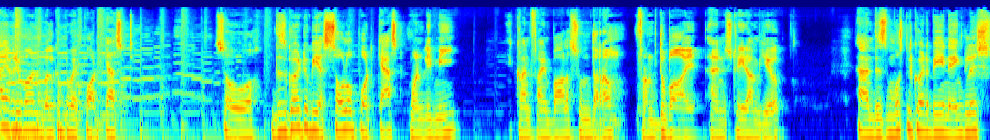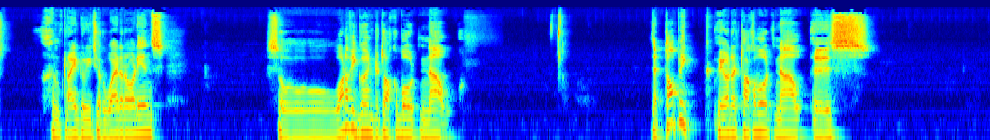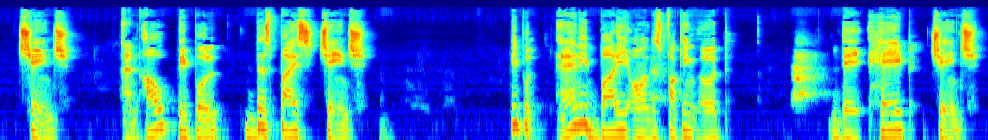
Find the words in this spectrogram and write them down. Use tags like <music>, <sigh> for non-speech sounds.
Hi everyone, welcome to my podcast. So this is going to be a solo podcast, only me. You can't find Bala Sundaram from Dubai and Sriram here. And this is mostly going to be in English. I'm trying to reach a wider audience. So what are we going to talk about now? The topic we're going to talk about now is change and how people despise change. People, anybody on this fucking earth, they hate change.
